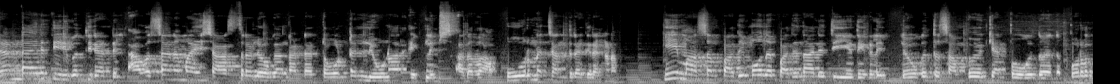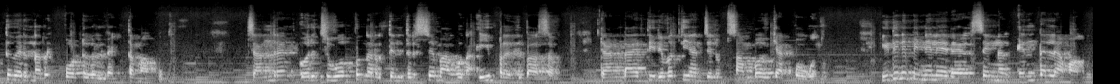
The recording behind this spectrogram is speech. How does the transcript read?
രണ്ടായിരത്തി ഇരുപത്തിരണ്ടിൽ അവസാനമായി ശാസ്ത്രലോകം കണ്ട ടോട്ടൽ ലൂണാർ എക്ലിപ്സ് അഥവാ പൂർണ ചന്ദ്രഗ്രഹണം. ഈ മാസം പതിമൂന്ന് പതിനാല് തീയതികളിൽ ലോകത്ത് സംഭവിക്കാൻ പോകുന്നുവെന്ന് പുറത്തുവരുന്ന റിപ്പോർട്ടുകൾ വ്യക്തമാക്കുന്നു. ചന്ദ്രൻ ഒരു ചുവപ്പ് നിറത്തിൽ ദൃശ്യമാകുന്ന ഈ പ്രതിഭാസം രണ്ടായിരത്തി ഇരുപത്തിയഞ്ചിലും സംഭവിക്കാൻ പോകുന്നു. ഇതിന് പിന്നിലെ രഹസ്യങ്ങൾ എന്തെല്ലാമാകും?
